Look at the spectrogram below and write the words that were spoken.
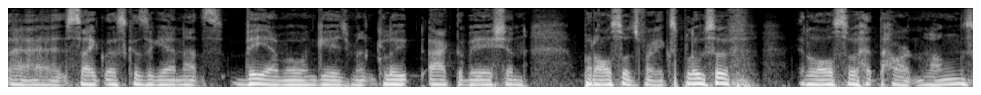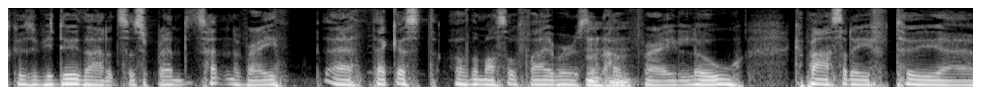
uh, cyclists because again, that's VMO engagement, glute activation, but also it's very explosive. It'll also hit the heart and lungs because if you do that, it's a sprint. It's hitting the very uh, thickest of the muscle fibers that Mhm. have very low capacity to uh,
